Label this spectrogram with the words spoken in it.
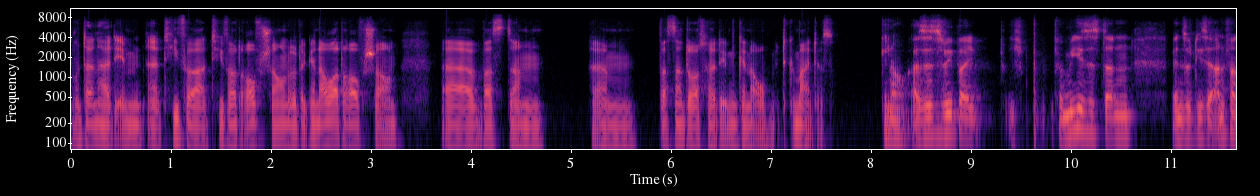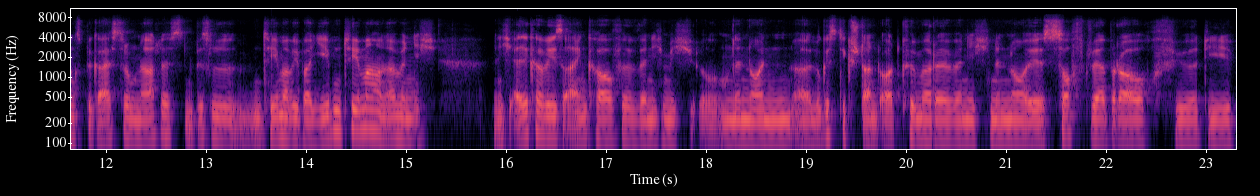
und dann halt eben äh, tiefer, tiefer draufschauen oder genauer draufschauen, äh, was dann, ähm, was dann dort halt eben genau mit gemeint ist. Genau, also es ist wie bei, ich, für mich ist es dann, wenn so diese Anfangsbegeisterung nachlässt, ein bisschen ein Thema wie bei jedem Thema. Ne? Wenn ich wenn ich LKWs einkaufe, wenn ich mich um einen neuen äh, Logistikstandort kümmere, wenn ich eine neue Software brauche für die,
